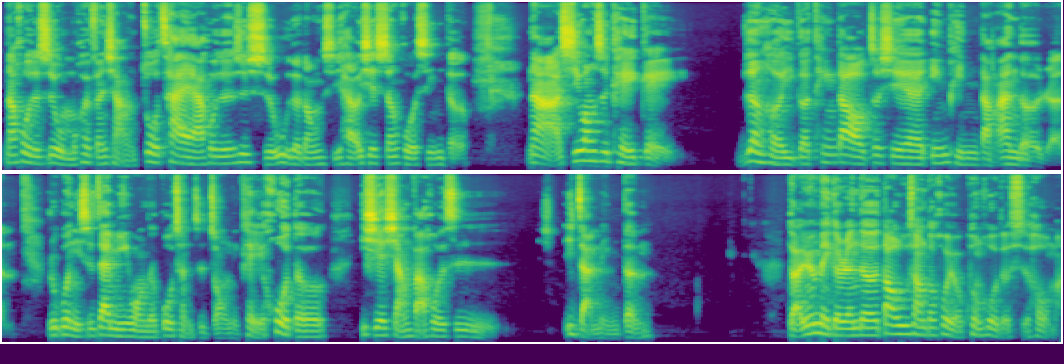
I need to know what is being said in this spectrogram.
那或者是我们会分享做菜啊，或者是食物的东西，还有一些生活心得。那希望是可以给任何一个听到这些音频档案的人，如果你是在迷惘的过程之中，你可以获得一些想法，或者是一盏明灯。对，因为每个人的道路上都会有困惑的时候嘛。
